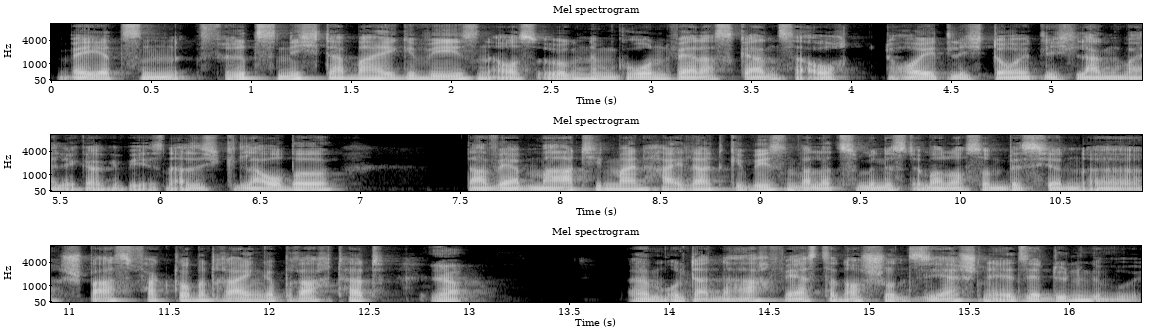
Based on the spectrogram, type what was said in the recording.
Wäre jetzt ein Fritz nicht dabei gewesen aus irgendeinem Grund, wäre das Ganze auch deutlich, deutlich langweiliger gewesen. Also ich glaube, Da wäre Martin mein Highlight gewesen, weil er zumindest immer noch so ein bisschen äh, Spaßfaktor mit reingebracht hat. Ja. Ähm, und danach wäre es dann auch schon sehr schnell sehr dünn gew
